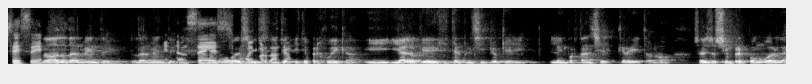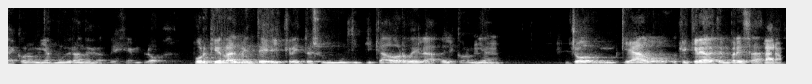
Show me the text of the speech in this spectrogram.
Sí, sí. No, totalmente, totalmente. Entonces, muy importante. Y te, perjudica. Y, y, algo que dijiste al principio, que la importancia del crédito, ¿no? O sea, yo siempre pongo las economías muy grandes de ejemplo, porque realmente el crédito es un multiplicador de la, de la economía. Yo, que hago, que he creado esta empresa, claro.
